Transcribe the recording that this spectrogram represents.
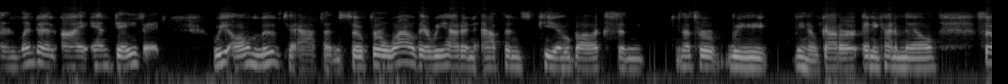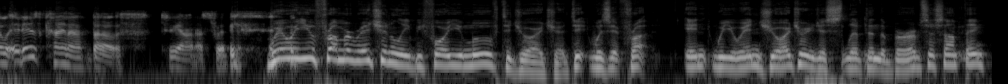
and Linda and I and David, we all moved to Athens. So for a while there, we had an Athens PO box, and that's where we, you know, got our any kind of mail. So it is kind of both, to be honest with you. Where were you from originally before you moved to Georgia? Did, was it from in? Were you in Georgia and just lived in the burbs or something?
